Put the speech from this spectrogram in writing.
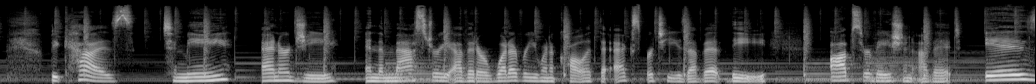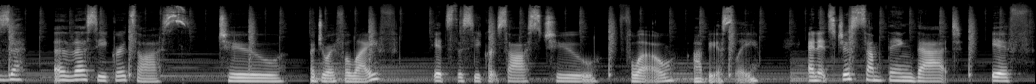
because to me, energy and the mastery of it, or whatever you want to call it, the expertise of it, the observation of it, is the secret sauce to a joyful life. It's the secret sauce to flow, obviously. And it's just something that if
